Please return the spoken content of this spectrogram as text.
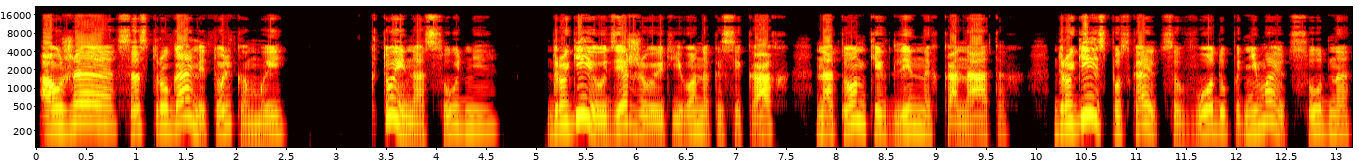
а уже со стругами только мы. Кто и на судне, Другие удерживают его на косяках, на тонких длинных канатах. Другие спускаются в воду, поднимают судно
